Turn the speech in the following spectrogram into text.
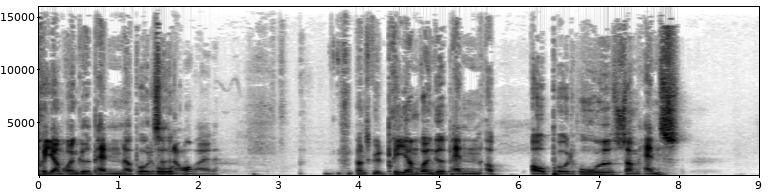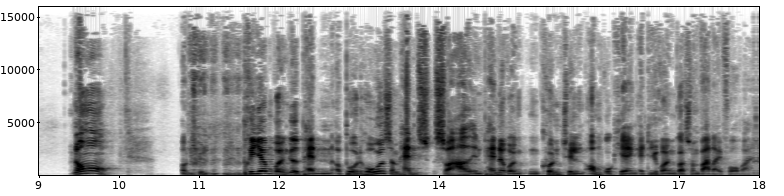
Priam rynkede panden og på et Så hoved... han overvejer det. Undskyld. Priam rynkede panden og, og på et hoved som hans... Nå! Undskyld. Priam rynkede panden, og på et hoved som hans svarede en panderynken kun til en omrokering af de rynker, som var der i forvejen.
